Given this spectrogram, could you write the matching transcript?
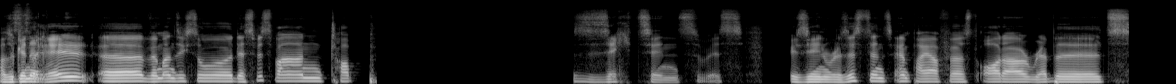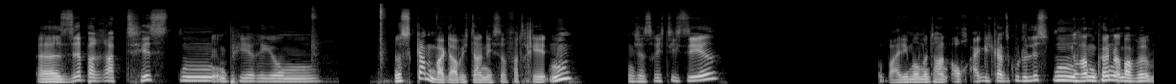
Also Das generell, äh, wenn man sich so, der Swiss waren Top 16 Swiss. Wir sehen Resistance, Empire, First Order, Rebels, äh, Separatisten, Imperium. Nur Scum war, glaube ich, da nicht so vertreten, wenn ich das richtig sehe. Wobei die momentan auch eigentlich ganz gute Listen haben können, aber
